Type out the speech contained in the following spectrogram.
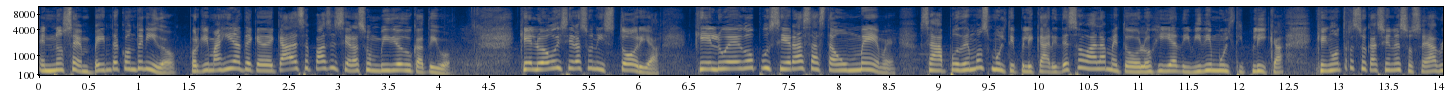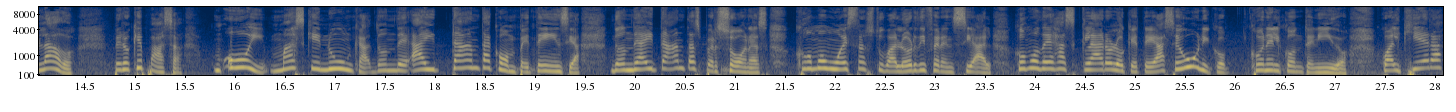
en, no sé, en 20 contenidos. Porque imagínate que de cada ese paso hicieras un vídeo educativo, que luego hicieras una historia, que luego pusieras hasta un meme. O sea, podemos multiplicar y de eso va la metodología divide y multiplica, que en otras ocasiones os he hablado. Pero ¿qué pasa? Hoy, más que nunca, donde hay tanta competencia, donde hay tantas personas, ¿cómo muestras tu valor diferencial? ¿Cómo dejas claro lo que te hace único? Con el contenido. Cualquiera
